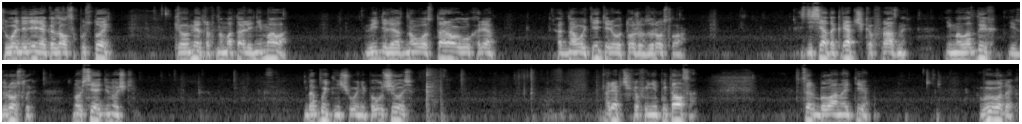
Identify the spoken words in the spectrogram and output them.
Сегодня день оказался пустой. Километров намотали немало. Видели одного старого глухаря, одного тетерева, тоже взрослого. С десяток рябчиков разных, и молодых, и взрослых, но все одиночки. Добыть ничего не получилось. Рябчиков и не пытался. Цель была найти выводок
